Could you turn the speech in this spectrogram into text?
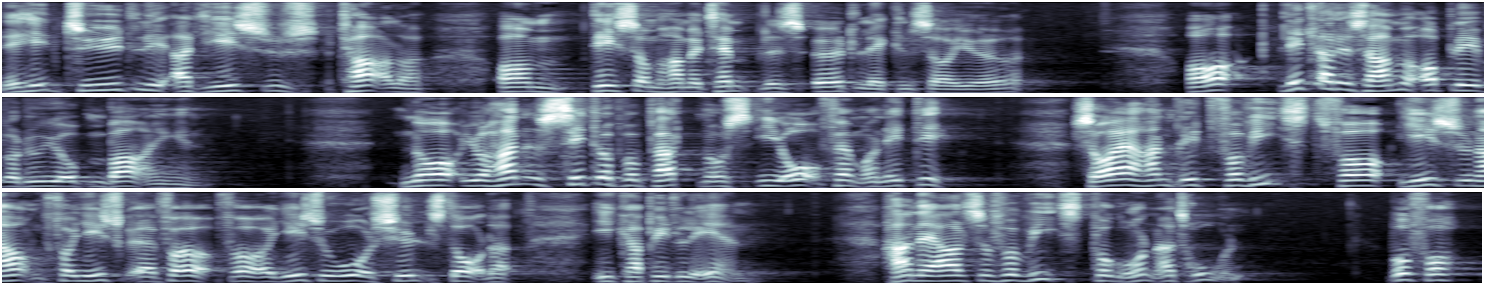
Det er helt tydelig at Jesus taler om det som har med tempelets ødeleggelse å gjøre. Og Litt av det samme opplever du i åpenbaringen. Når Johannes sitter på Patmos i år 95, så er han blitt forvist for Jesu navn, for Jesu, for, for Jesu ords skyld, står det i kapittel 1. Han er altså forvist av troen. Hvorfor?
